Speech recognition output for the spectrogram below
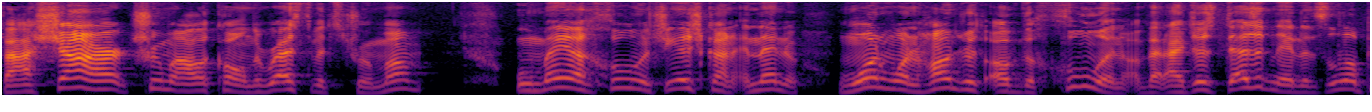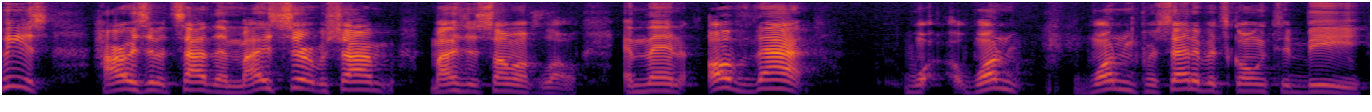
V'ashar truma alakol, and the rest of it's truma. Umeya chulin sheishkan, and then one one hundredth of the chulin that I just designated, this little piece, how is it the meiser v'shar meiser samachlo, and then of that one one percent of it's going to be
